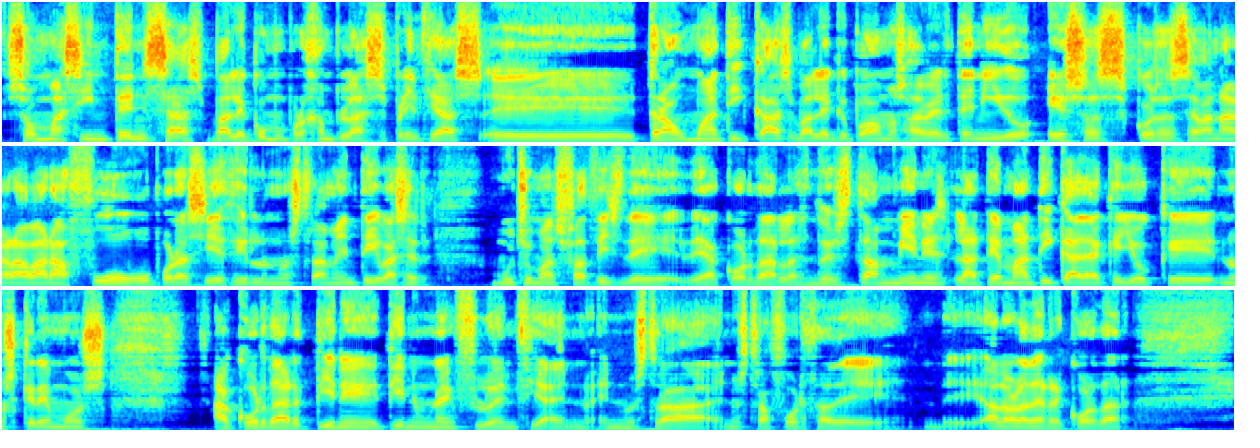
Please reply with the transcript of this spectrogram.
son más intensas, ¿vale? Como por ejemplo las experiencias eh, traumáticas, ¿vale? Que podamos haber tenido, esas cosas se van a grabar a fuego, por así decirlo, en nuestra mente y va a ser mucho más fácil de, acordarlas. Entonces también es la temática de aquello que nos queremos acordar tiene, tiene una influencia en, nuestra, nuestra fuerza de, a la hora de recordar.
